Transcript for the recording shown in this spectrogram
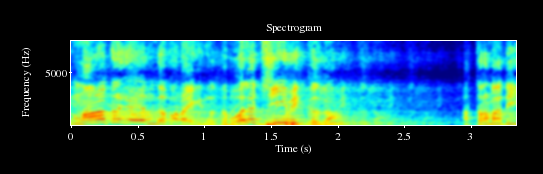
മാതൃക എന്ന് പറയുന്നത് പോലെ ജീവിക്കുക. അത്ര മതി.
